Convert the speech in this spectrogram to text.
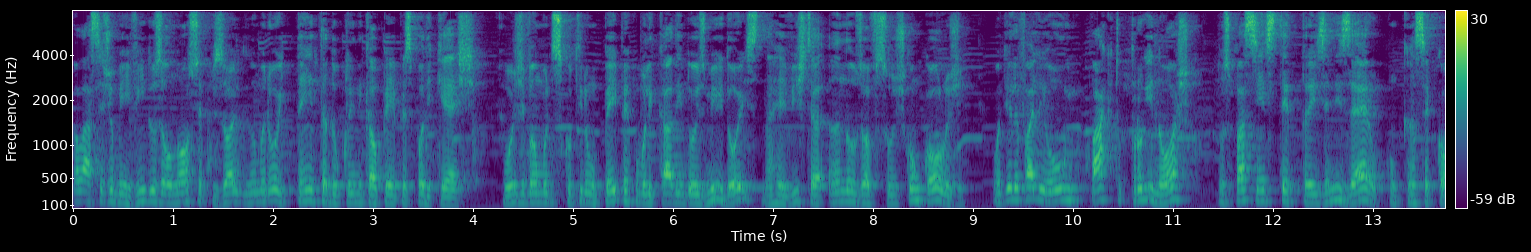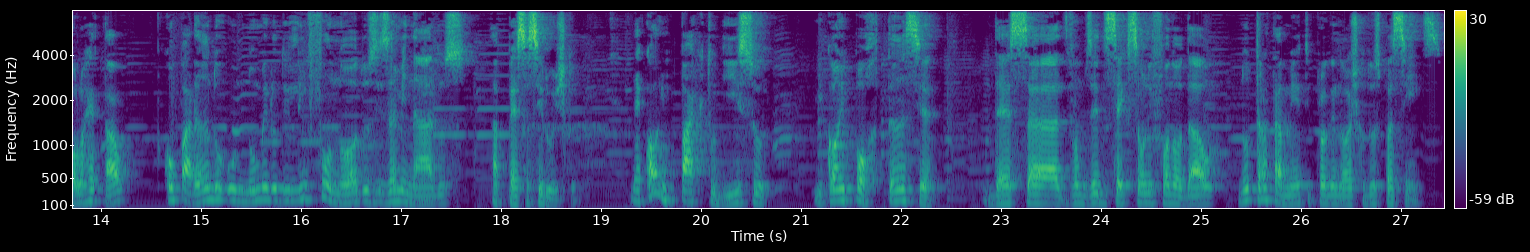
Olá, sejam bem-vindos ao nosso episódio número 80 do Clinical Papers Podcast. Hoje vamos discutir um paper publicado em 2002 na revista Annals of Surgical Oncology, onde ele avaliou o impacto prognóstico nos pacientes T3N0 com câncer coloretal, comparando o número de linfonodos examinados na peça cirúrgica. Né, qual o impacto disso e qual a importância dessa, vamos dizer, dissecção linfonodal no tratamento e prognóstico dos pacientes?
